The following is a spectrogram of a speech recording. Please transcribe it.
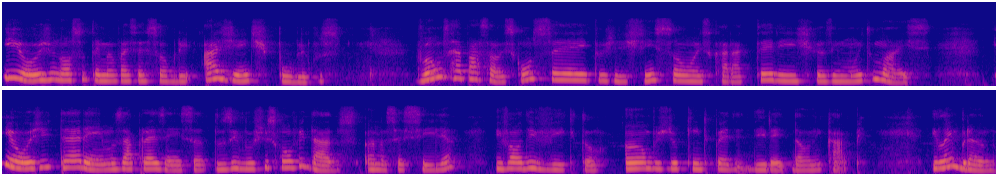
e hoje o nosso tema vai ser sobre agentes públicos. Vamos repassar os conceitos, distinções, características e muito mais. E hoje teremos a presença dos ilustres convidados Ana Cecília e Valdir Victor, ambos do quinto período de Direito da Unicap. E lembrando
